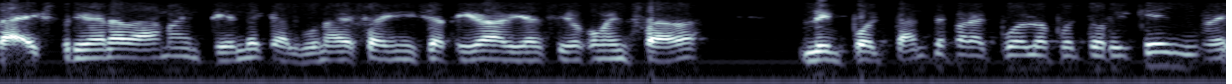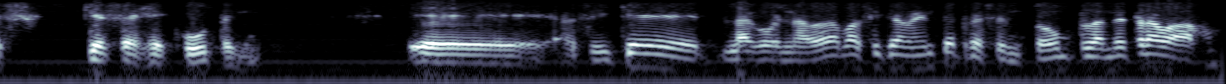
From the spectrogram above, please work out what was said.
la ex primera dama entiende que alguna de esas iniciativas habían sido comenzadas. Lo importante para el pueblo puertorriqueño es que se ejecuten. Eh, así que la gobernadora básicamente presentó un plan de trabajo,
